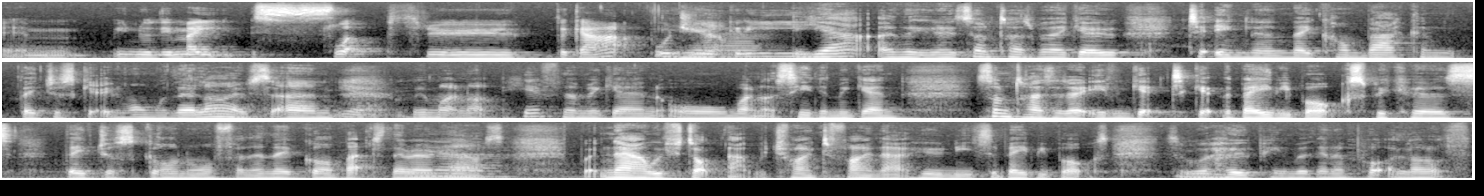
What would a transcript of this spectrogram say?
Um, you know, they might slip through the gap. Would you yeah. agree? Yeah, and you know, sometimes when they go to England, they come back and they're just getting on with their lives, and Yeah. we might not hear from them again or might not see them again. Sometimes they don't even get to get the baby box because they've just gone off and then they've gone back to their own Yeah. house. But now we've stopped that. We're trying to find out who needs a baby box. So we're hoping we're going to put a lot of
